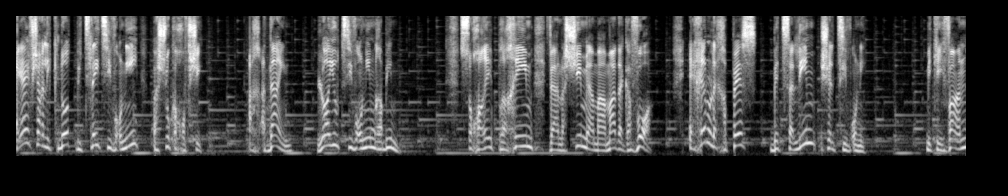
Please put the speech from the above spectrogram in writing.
היה אפשר לקנות בצלי צבעוני בשוק החופשי, אך עדיין לא היו צבעונים רבים. סוחרי פרחים ואנשים מהמעמד הגבוה החלו לחפש בצלים של צבעוני. מכיוון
